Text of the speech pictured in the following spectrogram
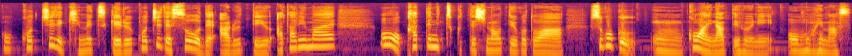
こっちで決めつける、こっちでそうであるっていう当たり前を勝手に作ってしまうっていうことは、すごく、うん、怖いなっていうふうに思います。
